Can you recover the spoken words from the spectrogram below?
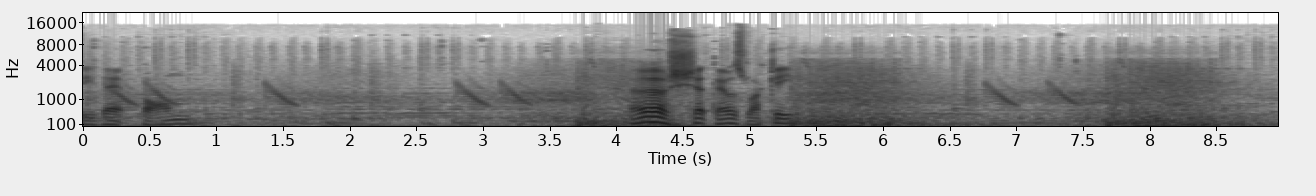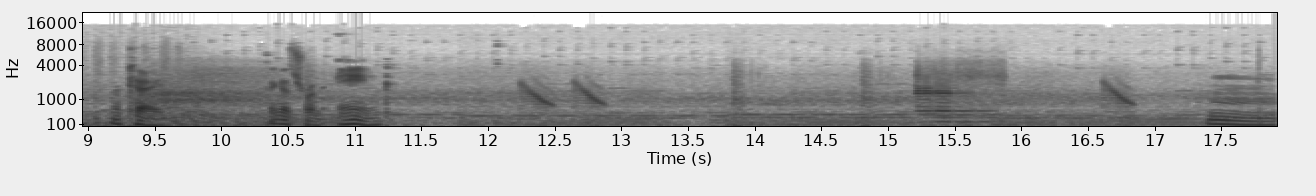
See that bomb? Oh shit, that was lucky. Okay. I think that's from Ang. Hmm.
